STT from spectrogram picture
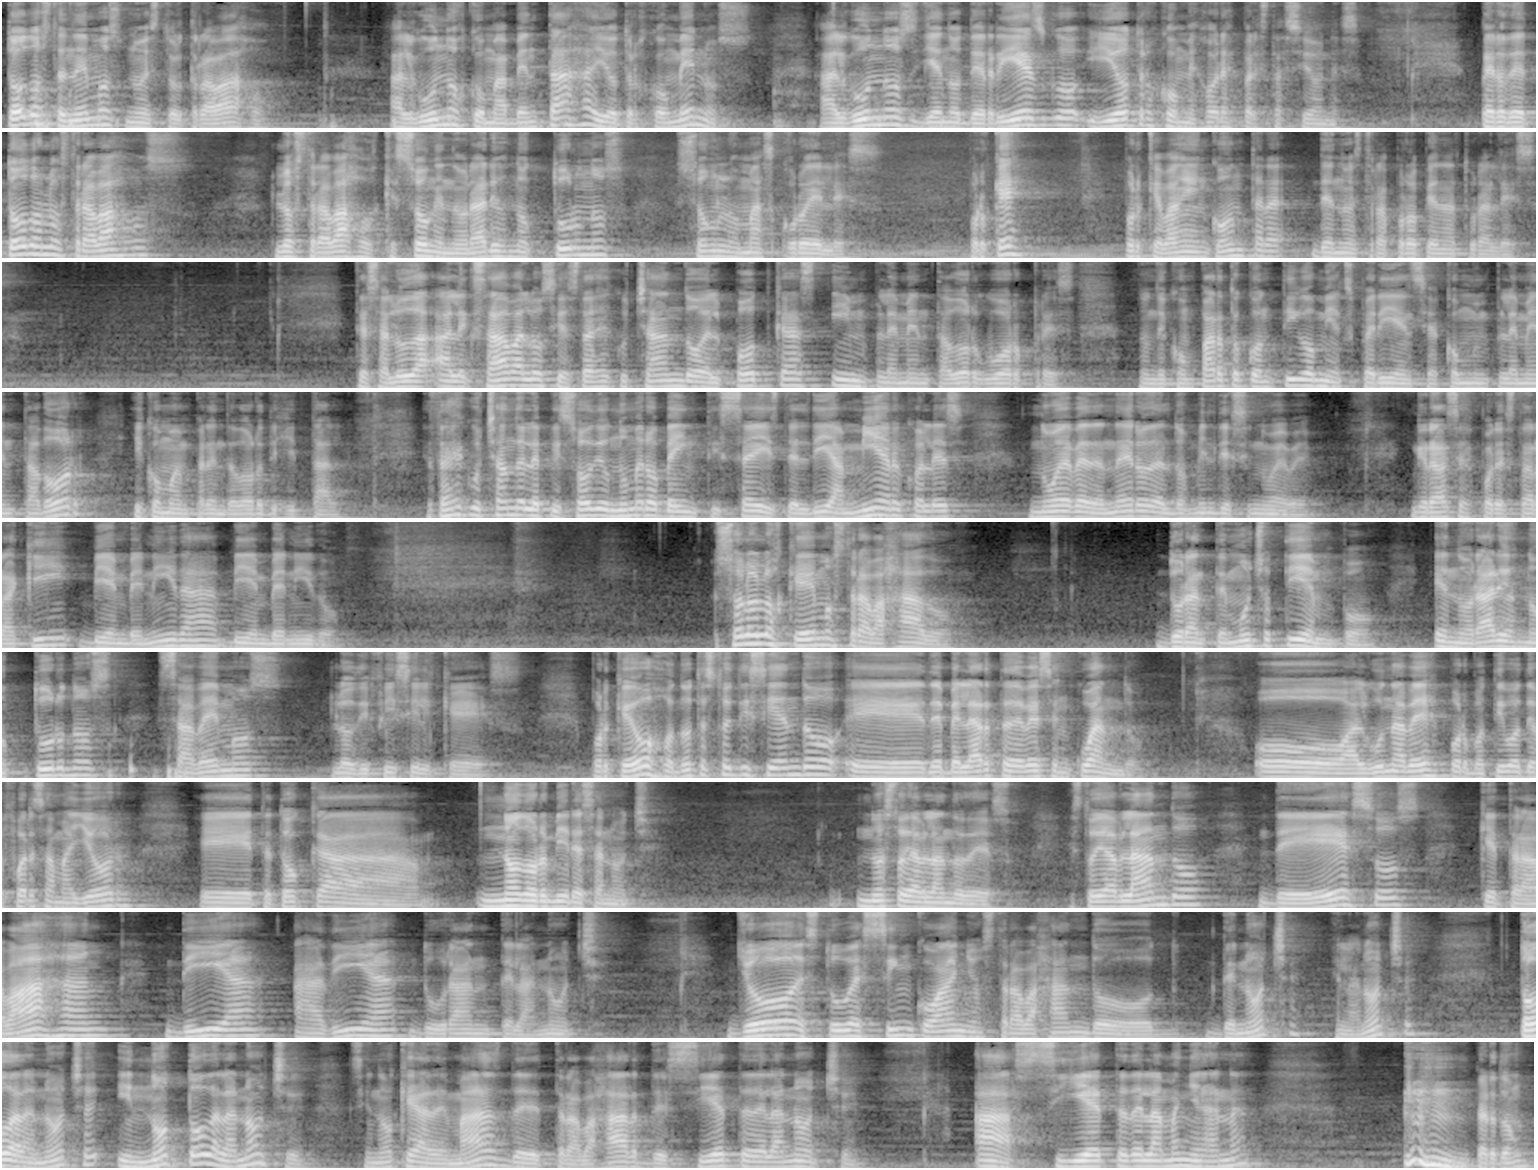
Todos tenemos nuestro trabajo, algunos con más ventaja y otros con menos, algunos llenos de riesgo y otros con mejores prestaciones. Pero de todos los trabajos, los trabajos que son en horarios nocturnos son los más crueles. ¿Por qué? Porque van en contra de nuestra propia naturaleza. Te saluda Alex Ábalos y estás escuchando el podcast Implementador WordPress, donde comparto contigo mi experiencia como implementador y como emprendedor digital. Estás escuchando el episodio número 26 del día miércoles 9 de enero del 2019. Gracias por estar aquí, bienvenida, bienvenido. Solo los que hemos trabajado durante mucho tiempo en horarios nocturnos sabemos lo difícil que es. Porque ojo, no te estoy diciendo eh, desvelarte de vez en cuando o alguna vez por motivos de fuerza mayor eh, te toca no dormir esa noche. No estoy hablando de eso. Estoy hablando de esos que trabajan día a día durante la noche. Yo estuve cinco años trabajando de noche, en la noche, toda la noche, y no toda la noche, sino que además de trabajar de 7 de la noche a 7 de la mañana, perdón,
